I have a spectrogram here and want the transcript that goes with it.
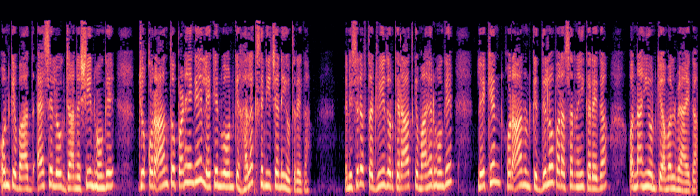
ان کے بعد ایسے لوگ جانشین ہوں گے جو قرآن تو پڑھیں گے لیکن وہ ان کے حلق سے نیچے نہیں اترے گا۔ یعنی صرف تجوید اور کراط کے ماہر ہوں گے، لیکن قرآن ان کے دلوں پر اثر نہیں کرے گا اور نہ ہی ان کے عمل میں آئے گا۔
